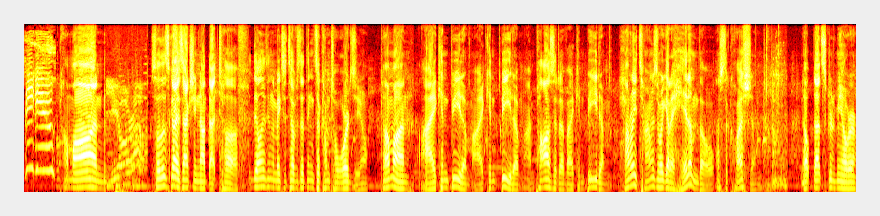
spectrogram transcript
Redo! Come on. You're up! So this guy's actually not that tough. The only thing that makes it tough is the things that come towards you. Come on. I can beat him. I can beat him. I'm positive I can beat him. How many times do I gotta hit him, though? That's the question. Nope, that screwed me over.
